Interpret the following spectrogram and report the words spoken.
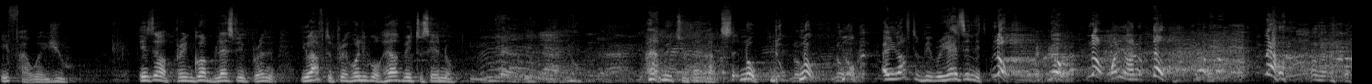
If I were you, instead of praying, God bless me, pray, you have to pray, Holy Ghost, help me to say no. Mm. Help me to say no, no, no, no, no. And you have to be rehearsing it. No, no, no. When you're no, no, no, no.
